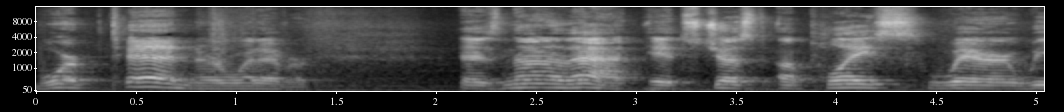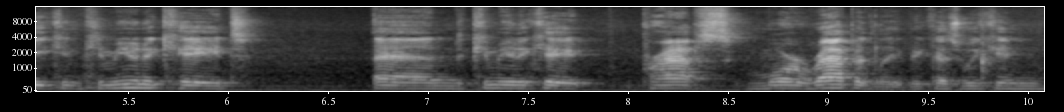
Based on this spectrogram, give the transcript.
warp 10 or whatever there's none of that it's just a place where we can communicate and communicate perhaps more rapidly because we can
